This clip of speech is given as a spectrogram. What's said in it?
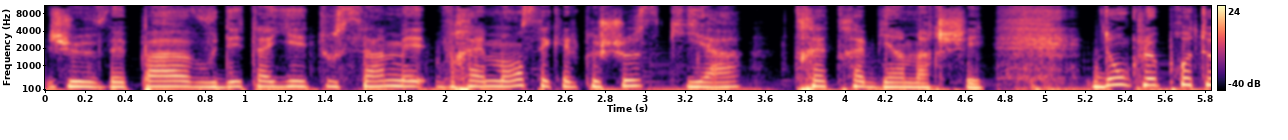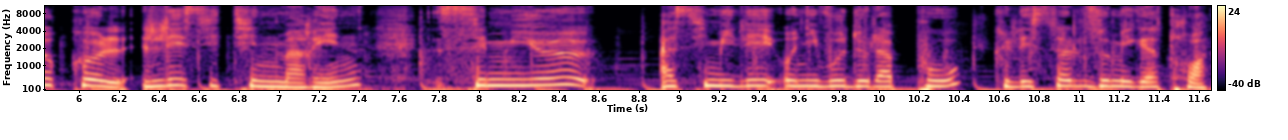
Je vais pas vous détailler tout ça, mais vraiment c'est quelque chose qui a très très bien marché. Donc le protocole lécithine marine, c'est mieux assimilé au niveau de la peau que les seuls oméga 3.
